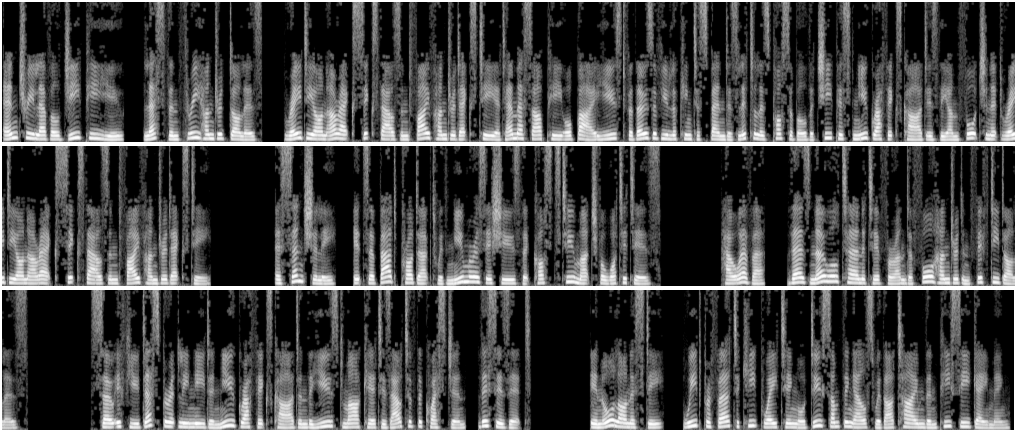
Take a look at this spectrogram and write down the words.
Entry-level GPU, less than $300, Radeon RX 6500 XT at MSRP or buy used For those of you looking to spend as little as possible the cheapest new graphics card is the unfortunate Radeon RX 6500 XT. Essentially, it's a bad product with numerous issues that costs too much for what it is. However, there's no alternative for under $450. So if you desperately need a new graphics card and the used market is out of the question, this is it. In all honesty, we'd prefer to keep waiting or do something else with our time than PC gaming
